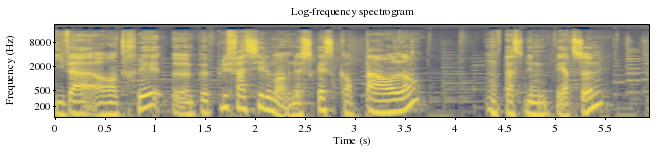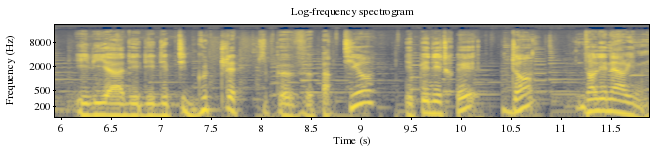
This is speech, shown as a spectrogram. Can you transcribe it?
il va rentrer un peu plus facilement, ne serait-ce qu'en parlant en face d'une personne. Il y a des, petites gouttelettes qui peuvent partir et pénétrer dans, dans les narines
